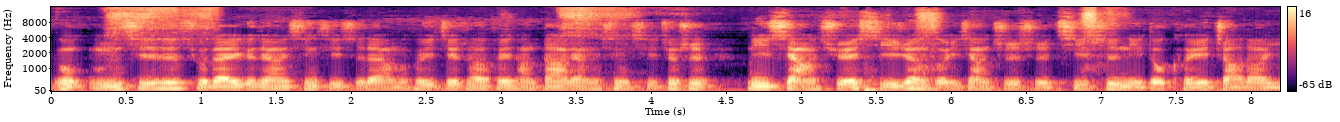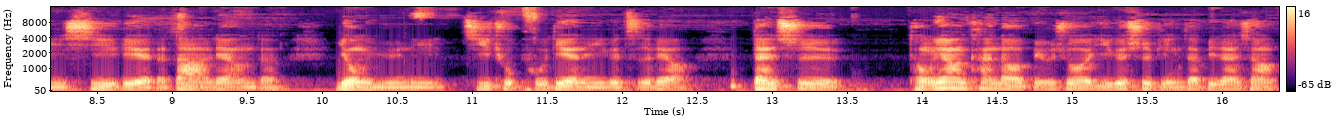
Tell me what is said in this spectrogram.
我我们其实处在一个这样的信息时代，我们可以接触到非常大量的信息。就是你想学习任何一项知识，其实你都可以找到一系列的大量的用于你基础铺垫的一个资料。但是，同样看到，比如说一个视频在 B 站上。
